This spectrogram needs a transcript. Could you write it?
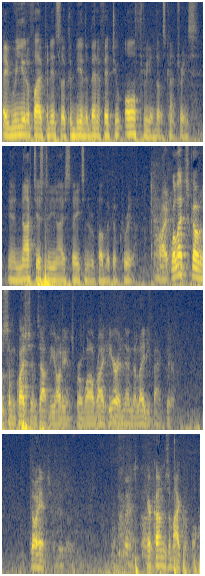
a reunified peninsula could be of the benefit to all three of those countries, and not just to the United States and the Republic of Korea. All right, well, let's go to some questions out in the audience for a while right here, and then the lady back there. Go ahead, sir. Here comes the microphone.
